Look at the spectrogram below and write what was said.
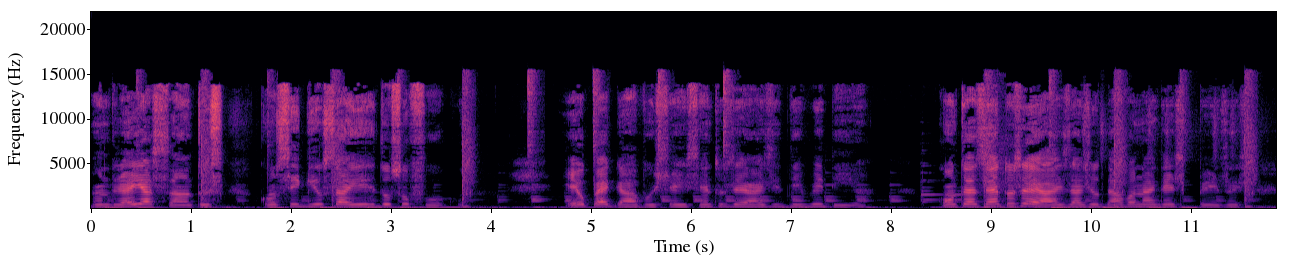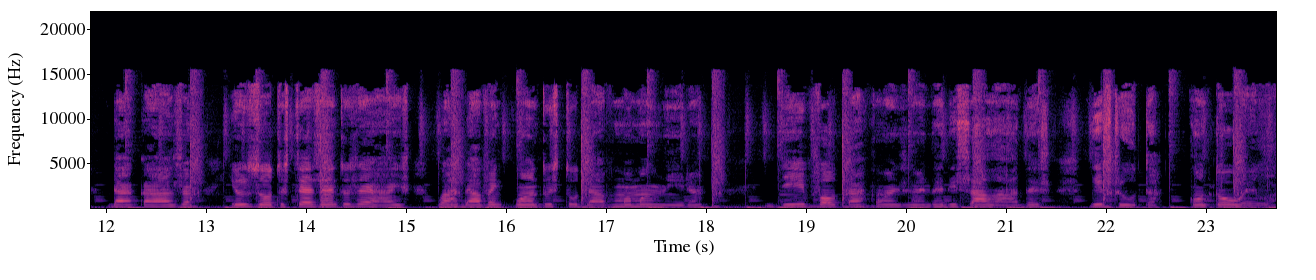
Andréia Santos conseguiu sair do sufoco. Eu pegava os 600 reais e dividia. Com 300 reais ajudava nas despesas da casa e os outros 300 reais guardava enquanto estudava uma maneira de voltar com as vendas de saladas de fruta, contou ela.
